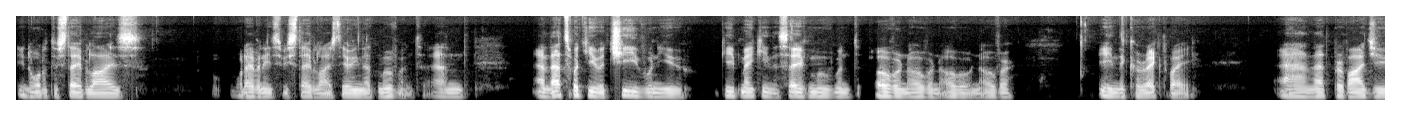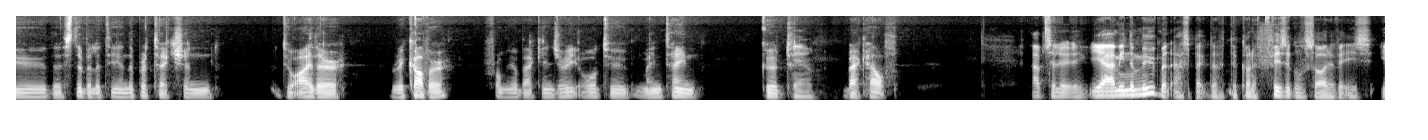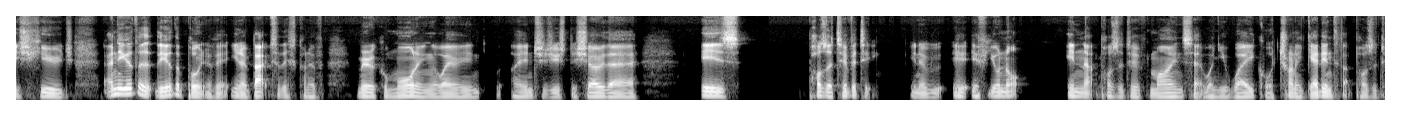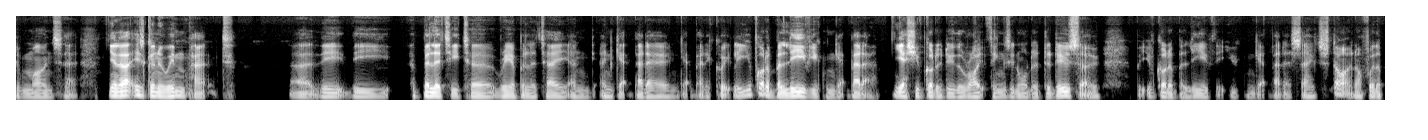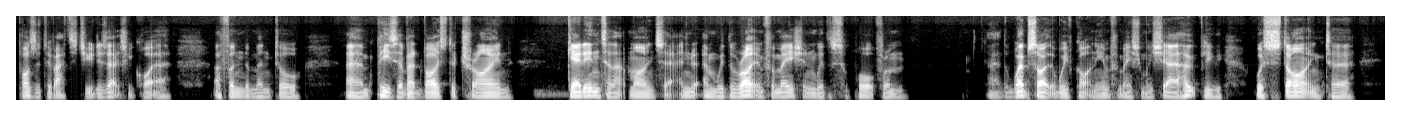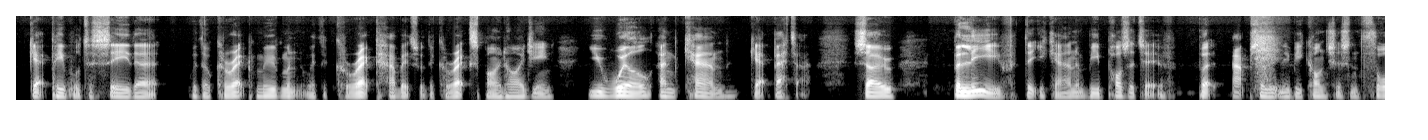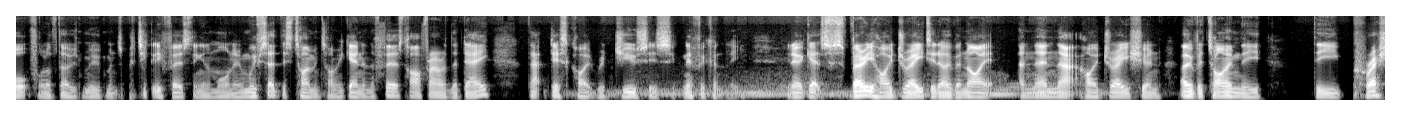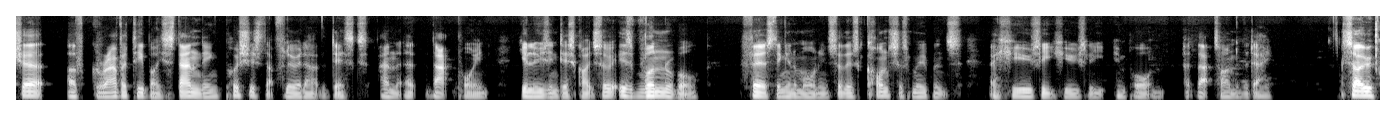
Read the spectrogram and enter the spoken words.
in order to stabilize whatever needs to be stabilized during that movement and and that's what you achieve when you keep making the same movement over and over and over and over in the correct way and that provides you the stability and the protection to either recover from your back injury or to maintain good yeah. back health. Absolutely. Yeah i mean the movement aspect the, the kind of physical side of it is is huge. And the other the other point of it you know back to this kind of miracle morning the way i introduced the show there is positivity. You know if you're not in that positive mindset when you wake or trying to get into that positive mindset you know that is going to impact uh, the the ability to rehabilitate and and get better and get better quickly. You've got to believe you can get better. Yes you've got to do the right things in order to do so but you've got to believe that you can get better. So starting off with a positive attitude is actually quite a, a fundamental um, piece of advice to try and get into that mindset. And and with the right information with the support from uh, the website that we've got and the information we share hopefully we're starting to get people to see that with the correct movement with the correct habits with the correct spine hygiene you will and can get better. So believe that you can and be positive, but absolutely be conscious and thoughtful of those movements, particularly first thing in the morning. And we've said this time and time again in the first half hour of the day, that disc height reduces significantly. You know, it gets very hydrated overnight, and then that hydration over time, the the pressure of gravity by standing pushes that fluid out of the discs, and at that point, you're losing disc height. So it is vulnerable first thing in the morning. So those conscious movements are hugely, hugely important at that time of the day. So,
